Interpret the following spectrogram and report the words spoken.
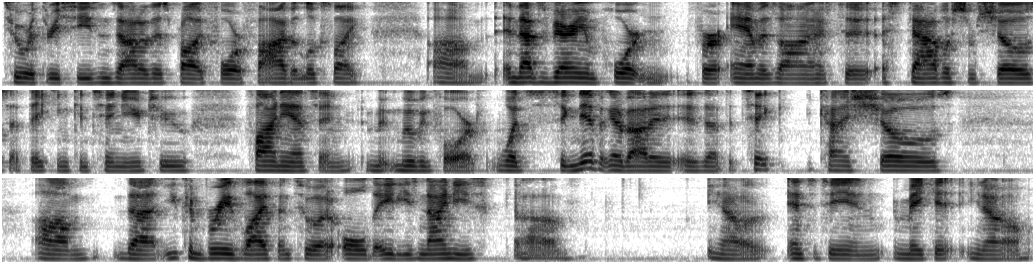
two or three seasons out of this, probably four or five. It looks like. Um, and that's very important for Amazon is to establish some shows that they can continue to finance and m- moving forward. What's significant about it is that the tick kind of shows um, that you can breathe life into an old 80s 90s um, you know entity and make it you know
